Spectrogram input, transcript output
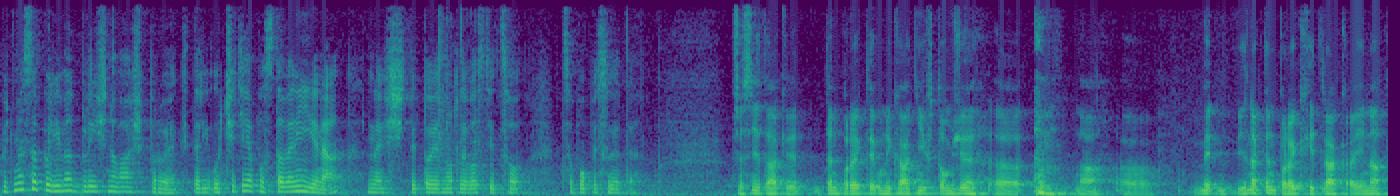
Pojďme se podívat blíž na váš projekt, který určitě je postavený jinak, než tyto jednotlivosti, co, co popisujete. Přesně tak. Ten projekt je unikátní v tom, že eh, na, eh, my, jednak ten projekt Chytrá krajina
